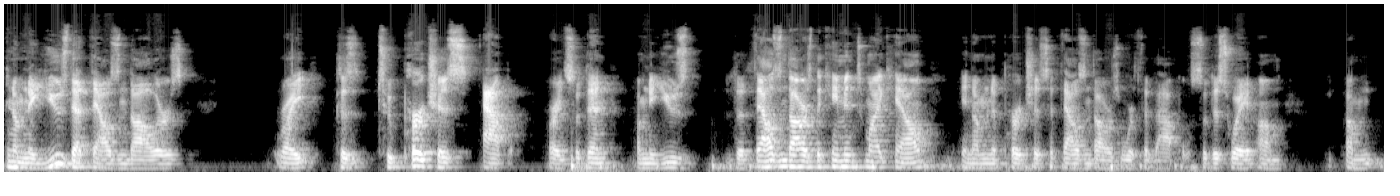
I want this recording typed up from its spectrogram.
And I'm going to use that thousand dollars, right? Because to purchase Apple, right? So then I'm going to use the thousand dollars that came into my account and I'm going to purchase a thousand dollars worth of Apple. So this way, um, um,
